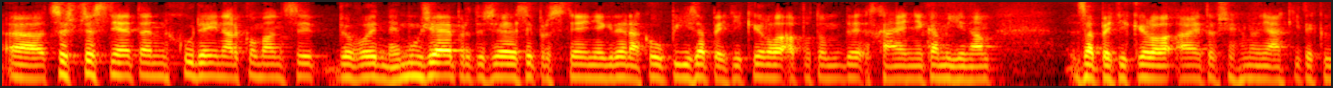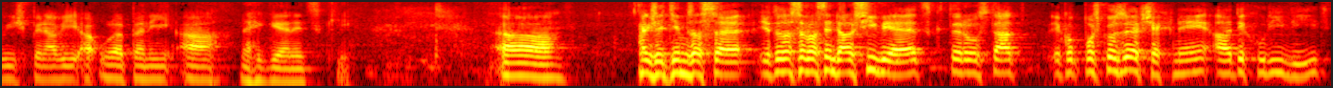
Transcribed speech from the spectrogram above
Eh, což přesně ten chudej narkoman si dovolit nemůže, protože si prostě někde nakoupí za pěti kilo a potom jde schánět někam jinam za pěti kilo a je to všechno nějaký takový špinavý a ulepený a nehygienický. Uh, takže tím zase, je to zase vlastně další věc, kterou stát jako poškozuje všechny, ale ty chudý víc,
